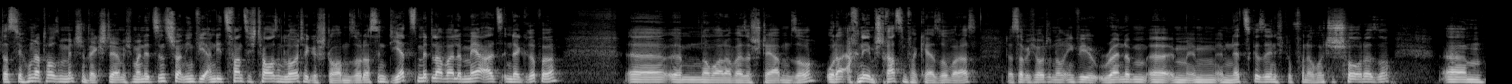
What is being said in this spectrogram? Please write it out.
dass hier 100.000 Menschen wegsterben. Ich meine, jetzt sind schon irgendwie an die 20.000 Leute gestorben. So, das sind jetzt mittlerweile mehr als in der Grippe äh, ähm, normalerweise sterben so. Oder ach nee, im Straßenverkehr, so war das. Das habe ich heute noch irgendwie random äh, im, im, im Netz gesehen, ich glaube von der Heute Show oder so. Ähm,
